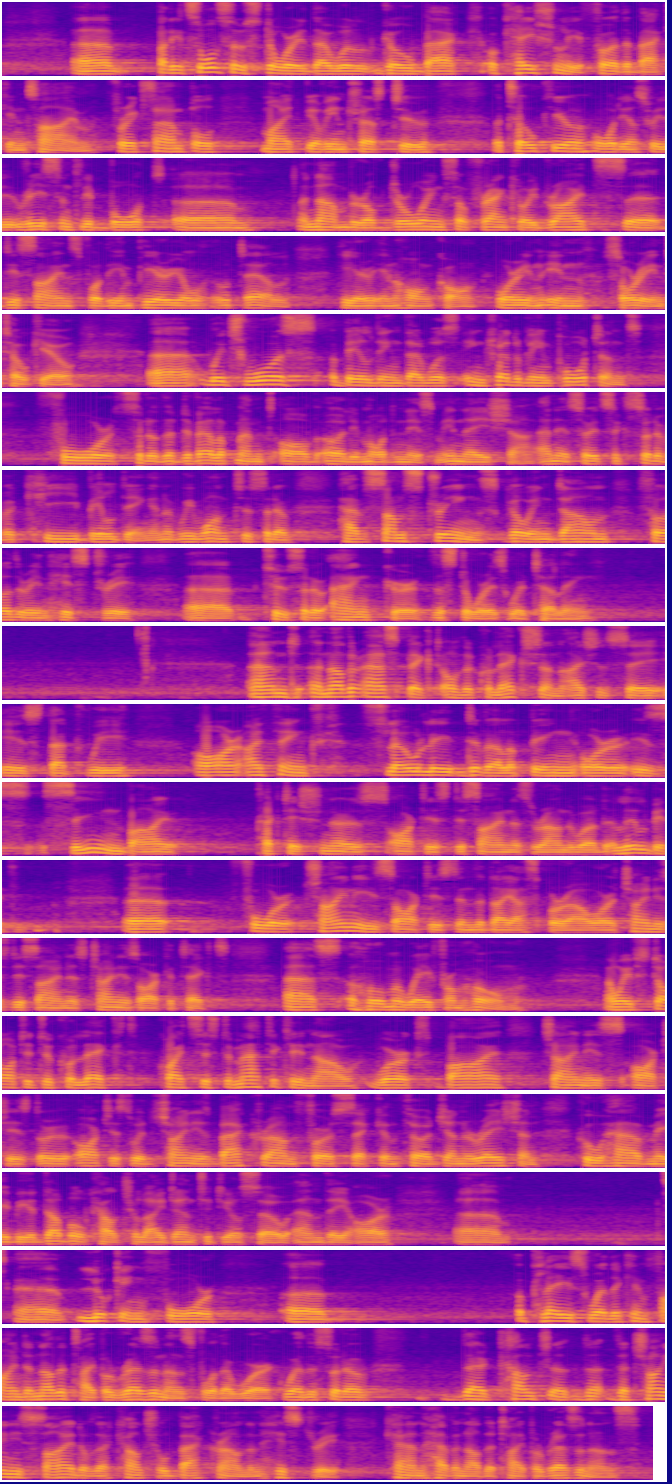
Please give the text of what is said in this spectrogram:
Uh, but it's also a story that will go back occasionally further back in time. For example, might be of interest to a Tokyo audience, we recently bought um, a number of drawings of Frank Lloyd Wright's uh, designs for the Imperial Hotel here in Hong Kong, or in, in sorry, in Tokyo, uh, which was a building that was incredibly important for sort of the development of early modernism in Asia. And so it's a sort of a key building. And we want to sort of have some strings going down further in history uh, to sort of anchor the stories we're telling. And another aspect of the collection, I should say, is that we are, I think, slowly developing or is seen by practitioners, artists, designers around the world a little bit uh, for Chinese artists in the diaspora or Chinese designers, Chinese architects as a home away from home. And we've started to collect quite systematically now works by Chinese artists or artists with Chinese background, first, second, third generation, who have maybe a double cultural identity or so, and they are uh, uh, looking for uh, a place where they can find another type of resonance for their work, where the sort of their culture, the, the Chinese side of their cultural background and history can have another type of resonance.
